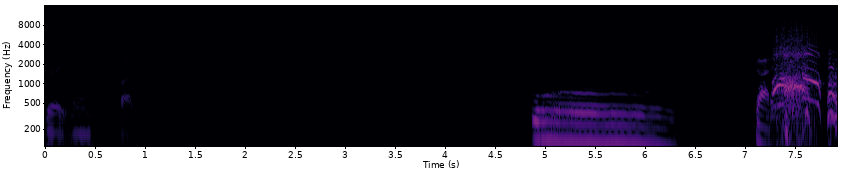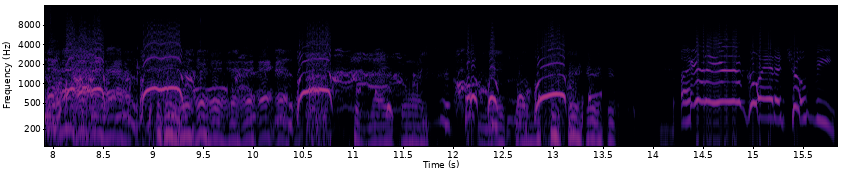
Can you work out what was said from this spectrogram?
great one. Fuck. Ooh. Got it. nice one. Nice one. I got a hero go and a trophy.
